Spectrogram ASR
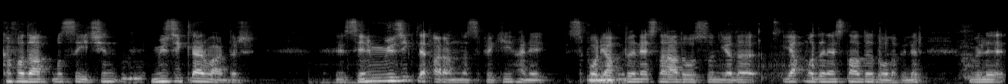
kafa dağıtması için müzikler vardır. E, senin müzikle aran nasıl peki? Hani spor yaptığın esnada olsun ya da yapmadığın esnada da olabilir. Böyle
